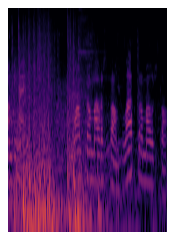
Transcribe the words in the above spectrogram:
One behind. One from our spawn. Last from our spawn.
